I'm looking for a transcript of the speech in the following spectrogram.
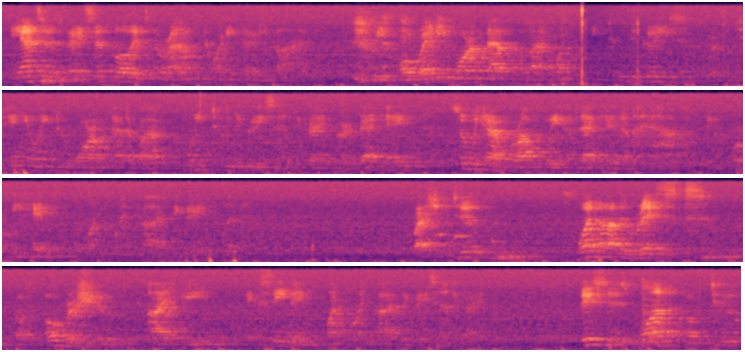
The answer is very simple. It's around 2035. We've already warmed up about 1.2 degrees. We're continuing to warm at about 0.2 degrees centigrade per decade. So we have roughly a decade and a half before we hit the 1.5 degree limit. Question two. What are the risks of overshoot, i.e. exceeding 1.5 degrees centigrade? This is one of two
